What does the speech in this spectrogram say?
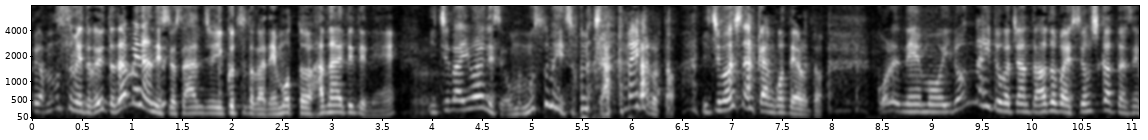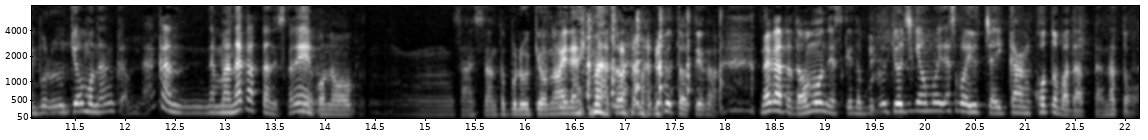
だから娘とか言ったらダメなんですよ。30いくつとかね、もっと離れててね。一番言われるんですよ。お前娘にそんなしあかんやろと。一番したらあかんことやろと。これね、もういろんな人がちゃんとアドバイスしてほしかったんですね。ブルー教もなんか、なんか、まあなかったんですかね。この、うん三枝さんとブルー教の間に、まあ、それはまあルートっていうのはなかったと思うんですけど、ブルー教事件を思い出すこれ言っちゃいかん言葉だったなと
